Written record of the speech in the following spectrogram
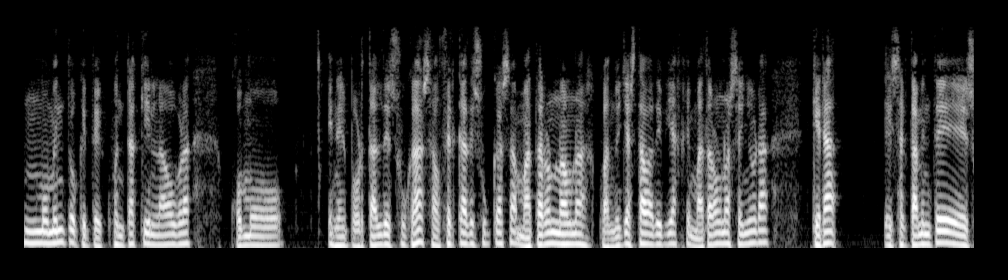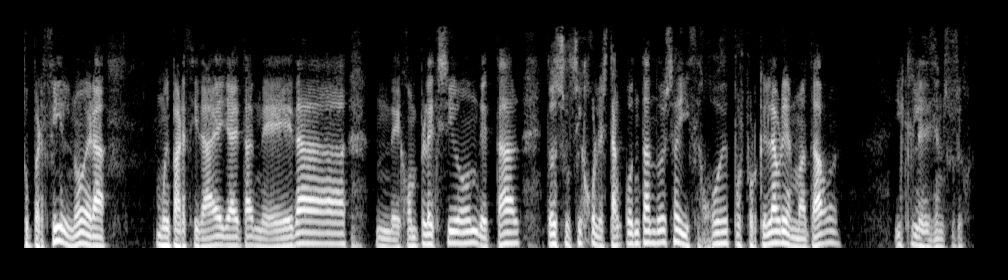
un momento que te cuenta aquí en la obra cómo en el portal de su casa o cerca de su casa mataron a una, cuando ella estaba de viaje, mataron a una señora que era exactamente su perfil, ¿no? Era muy parecida a ella, de edad, de complexión, de tal. Entonces sus hijos le están contando eso y dice, joder, pues ¿por qué le habrían matado? Y que le decían sus hijos,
